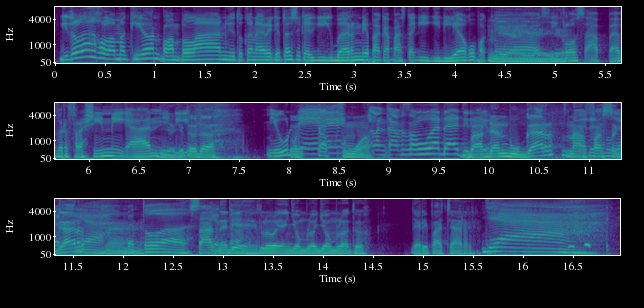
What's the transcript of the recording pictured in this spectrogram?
gitulah kalau sama Kion pelan-pelan gitu kan akhirnya kita sikat gigi bareng dia pakai pasta gigi dia aku pakai Iya, iya, si iya. close up Everfresh ini kan. Iya Jadi kita udah ya udah lengkap semua. Lengkap semua dah jadi badan bugar, badan nafas bugar, segar. iya, Nah, betul. Saatnya gitu. deh lo yang jomblo-jomblo tuh cari pacar. Ya.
